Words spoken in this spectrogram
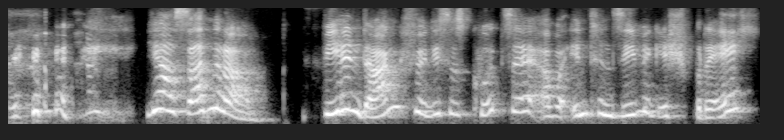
ja, Sandra, vielen Dank für dieses kurze, aber intensive Gespräch.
